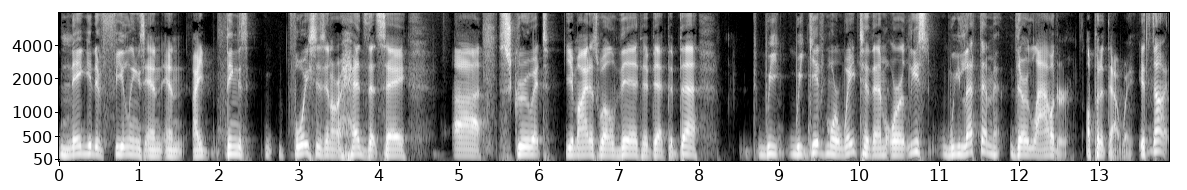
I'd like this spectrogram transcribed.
negative feelings and and I things voices in our heads that say uh, screw it you might as well this, this, this. we we give more weight to them or at least we let them they're louder I'll put it that way. It's not,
